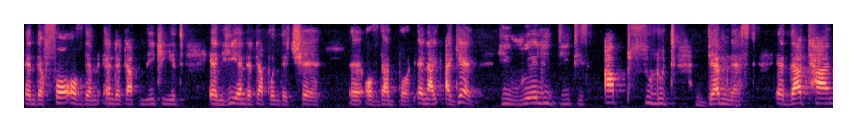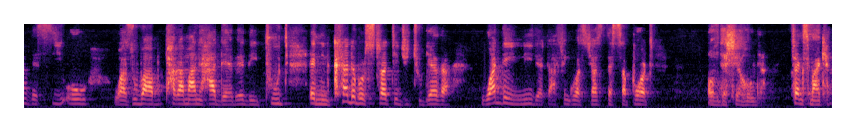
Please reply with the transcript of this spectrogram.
and the four of them ended up making it, and he ended up on the chair uh, of that board. And I, again, he really did his absolute damnedest. At that time, the CEO was Uba Phakamani Hadebe. They put an incredible strategy together. What they needed, I think, was just the support of the shareholder. Thanks, Michael.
